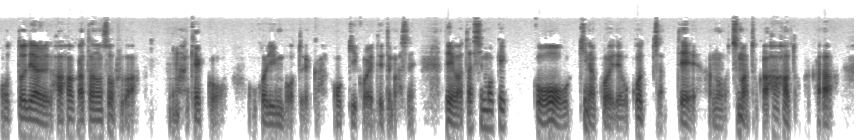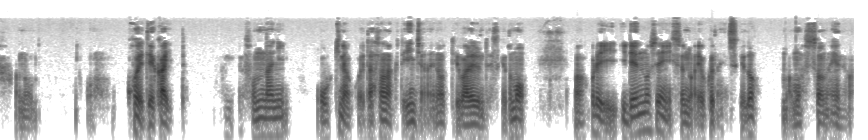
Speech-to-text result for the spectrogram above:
夫である母方の祖父は、まあ、結構怒りん坊というか、大きい声出てますね。で、私も結構大きな声で怒っちゃって、あの、妻とか母とかから、あの、声でかいって、そんなに大きな声出さなくていいんじゃないのって言われるんですけども、まあ、これ遺伝のせいにするのは良くないんですけど、まあ、もしその辺は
